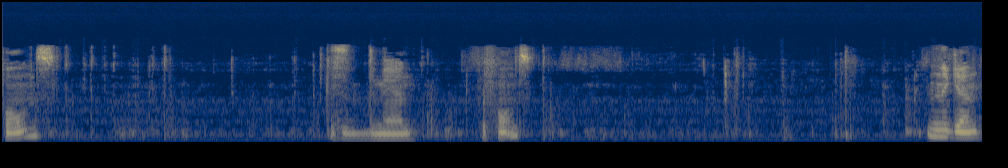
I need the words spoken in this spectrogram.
phones. This is the demand for phones. And again,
